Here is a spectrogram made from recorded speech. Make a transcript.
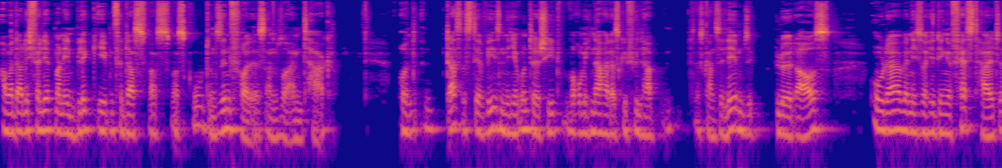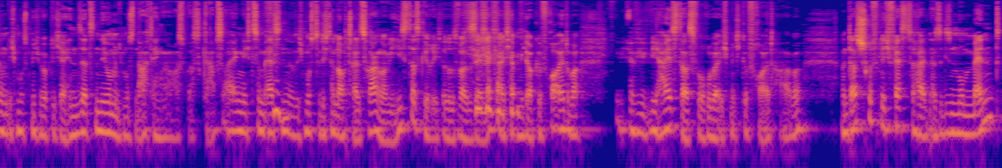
Aber dadurch verliert man den Blick eben für das, was, was gut und sinnvoll ist an so einem Tag. Und das ist der wesentliche Unterschied, warum ich nachher das Gefühl habe, das ganze Leben sieht blöd aus oder wenn ich solche Dinge festhalte und ich muss mich wirklich ja hinsetzen in dem Moment, ich muss nachdenken, was, was gab es eigentlich zum Essen? Also ich musste dich dann auch teils fragen, wie hieß das Gericht? Also es war sehr lecker, ich habe mich auch gefreut, aber wie, wie heißt das, worüber ich mich gefreut habe? Und das schriftlich festzuhalten, also diesen Moment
